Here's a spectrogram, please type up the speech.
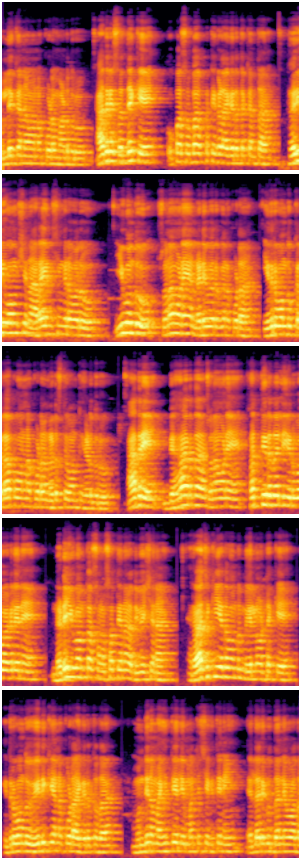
ಉಲ್ಲೇಖನವನ್ನು ಕೂಡ ಮಾಡಿದ್ರು. ಆದರೆ ಸದ್ಯಕ್ಕೆ ಉಪಸಭಾಪತಿಗಳಾಗಿರತಕ್ಕಂತ ಹರಿವಂಶ ನಾರಾಯಣ್ ಸಿಂಗ್ ರವರು ಈ ಒಂದು ಚುನಾವಣೆಯ ನಡೆವರೆಗೂ ಕೂಡ ಇದರ ಒಂದು ಕಲಾಪವನ್ನ ಕೂಡ ನಡೆಸ್ತೇವೆ ಅಂತ ಹೇಳಿದ್ರು. ಆದ್ರೆ ಬಿಹಾರದ ಚುನಾವಣೆ ಹತ್ತಿರದಲ್ಲಿ ಇರುವಾಗಲೇನೆ ನಡೆಯುವಂತ ಸಂಸತ್ತಿನ ಅಧಿವೇಶನ ರಾಜಕೀಯದ ಒಂದು ಮೇಲ್ನೋಟಕ್ಕೆ ಇದರ ಒಂದು ವೇದಿಕೆಯನ್ನು ಕೂಡ ಆಗಿರುತ್ತದೆ. ಮುಂದಿನ ಮಾಹಿತಿಯಲ್ಲಿ ಮತ್ತೆ ಸಿಗ್ತೀನಿ. ಎಲ್ಲರಿಗೂ ಧನ್ಯವಾದ.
